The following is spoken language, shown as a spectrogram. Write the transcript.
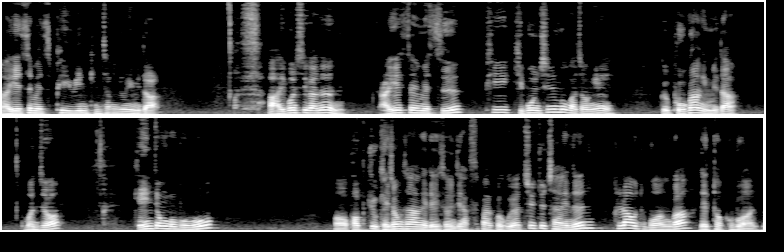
ISMSP 윈 김창중입니다. 아, 이번 시간은 ISMSP 기본 실무 과정의 그 보강입니다. 먼저 개인정보 보호 어, 법규 개정 사항에 대해서 이제 학습할 거고요. 7주차에는 클라우드 보안과 네트워크 보안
